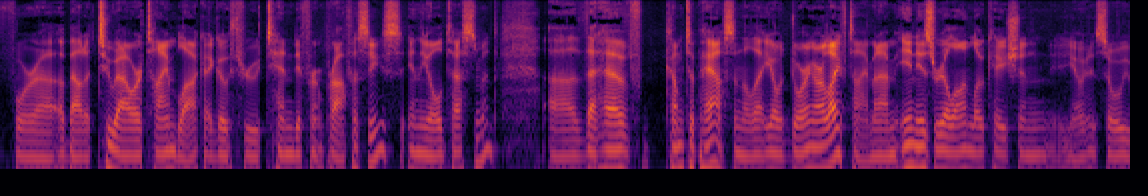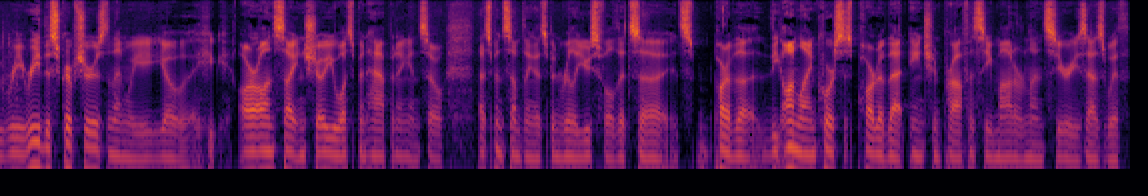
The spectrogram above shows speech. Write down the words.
for uh, about a two-hour time block, I go through ten different prophecies in the Old Testament uh, that have come to pass in the you know during our lifetime. And I'm in Israel on location, you know, so we reread the scriptures and then we you know are on site and show you what's been happening. And so that's been something that's been really useful. That's uh, it's part of the the online course is part of that ancient prophecy modern lens series, as with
